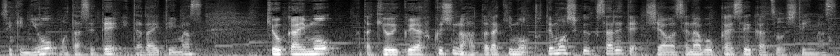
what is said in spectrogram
責任を持たせていただいています。教会もまた教育や福祉の働きもとても祝福されて幸せな牧会生活をしています。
